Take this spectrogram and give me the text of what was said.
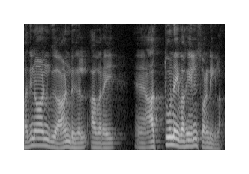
பதினான்கு ஆண்டுகள் அவரை அத்துணை வகையிலும் சுரண்டிக்கலாம்.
